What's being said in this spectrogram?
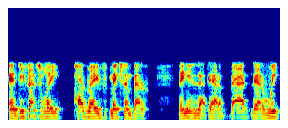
And defensively, Hargrave makes them better. They needed that. They had a bad, they had a weak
